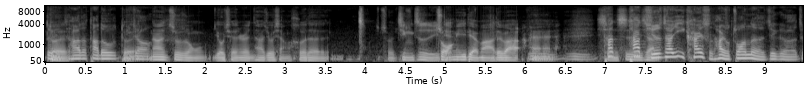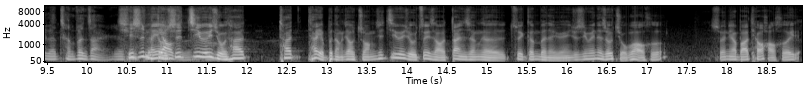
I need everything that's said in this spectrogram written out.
对对。他他都比较，那这种有钱人他就想喝的 就精致一装点。一点嘛，对。吧？嗯哎，嗯，他他其实他一开始他有装的这个这个成分在，其实没有，是鸡尾酒它。它它也不能叫装，其实鸡尾酒最早诞生的最根本的原因，就是因为那时候酒不好喝，所以你要把它调好喝一点。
